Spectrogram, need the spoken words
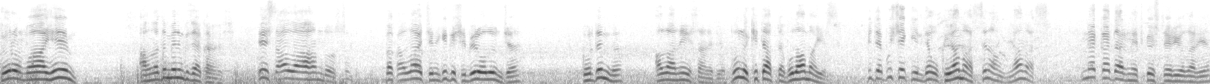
durum vahim. Anladın benim güzel kardeş. İşte Allah'a hamdolsun. Bak Allah için iki kişi bir olunca, gördün mü? Allah ne ihsan ediyor? Bunu kitapta bulamayız. Bir de bu şekilde okuyamazsın, anlayamazsın. Ne kadar net gösteriyorlar ya. Ha.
